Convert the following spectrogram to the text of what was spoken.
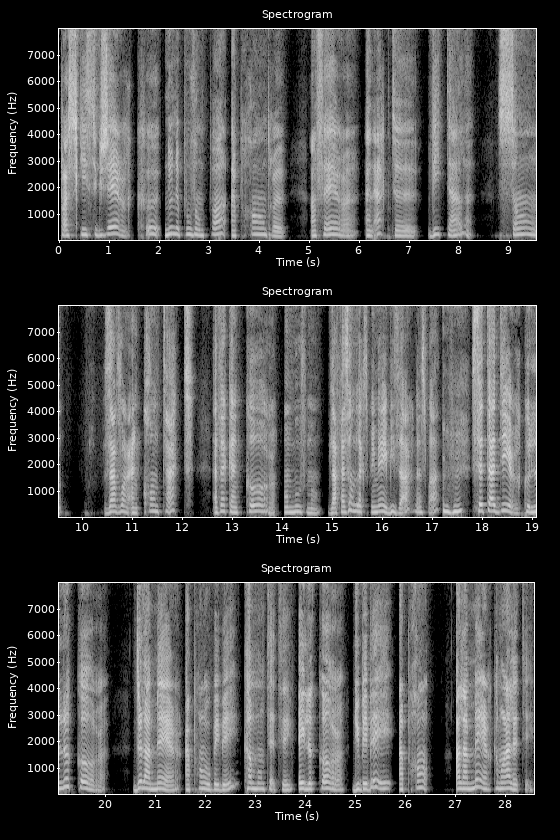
parce qu'il suggère que nous ne pouvons pas apprendre à faire un acte vital sans avoir un contact avec un corps en mouvement. La façon de l'exprimer est bizarre, n'est-ce pas? Mm-hmm. C'est-à-dire que le corps de la mère apprend au bébé comment était et le corps du bébé apprend à la mère comment elle était.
